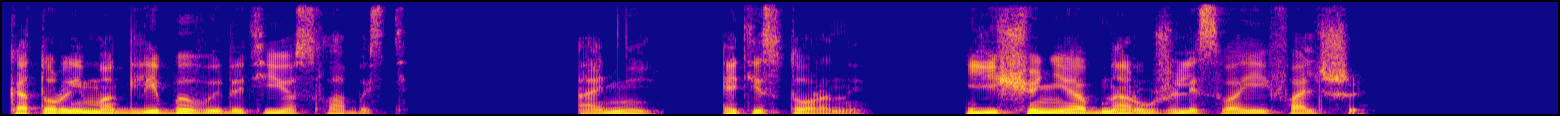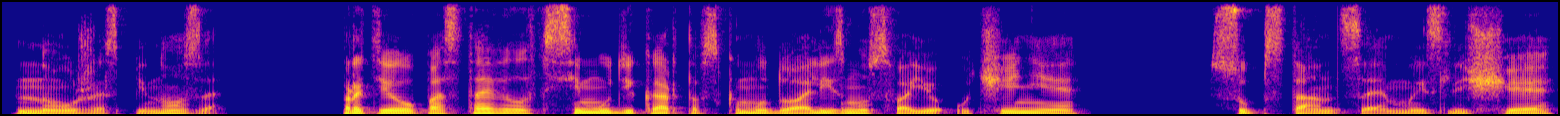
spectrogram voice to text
которые могли бы выдать ее слабость. Они, эти стороны, еще не обнаружили своей фальши. Но уже Спиноза противопоставил всему декартовскому дуализму свое учение «субстанция мыслящая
